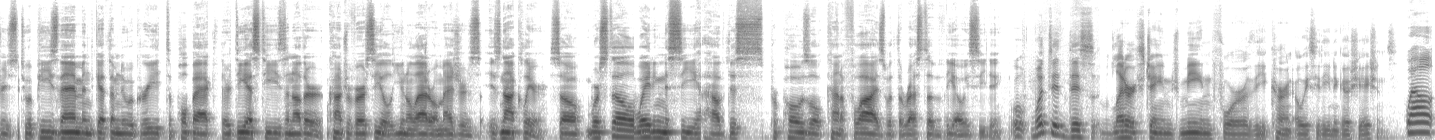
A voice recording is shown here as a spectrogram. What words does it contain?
countries to appease them and get them to agree to pull back their DSTs and other controversial unilateral measures is not clear so we're still waiting to see how this proposal kind of flies with the rest of the OECD. Well, what did this letter exchange mean for the current OECD negotiations? Well,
